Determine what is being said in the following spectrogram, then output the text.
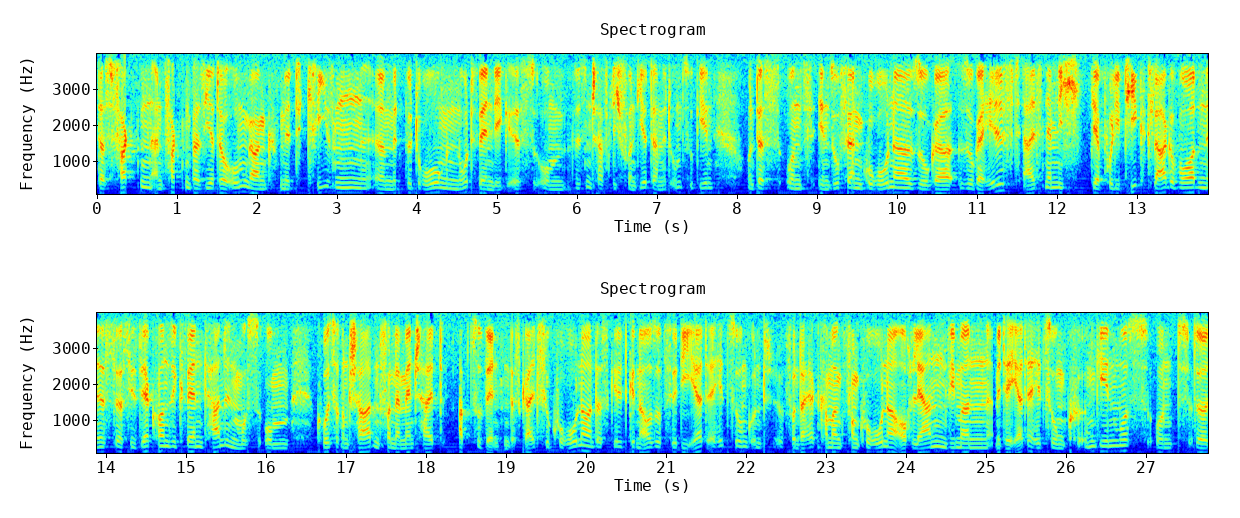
dass Fakten, ein faktenbasierter Umgang mit Krisen, äh, mit Bedrohungen notwendig ist, um wissenschaftlich fundiert damit umzugehen und dass uns insofern Corona sogar, sogar hilft, als nämlich der Politik klar geworden ist, dass sie sehr konsequent handeln muss, um größeren Schaden von der Menschheit abzuwenden. Das galt für Corona und das gilt genauso für die Erderhitzung und von daher kann man von Corona auch lernen, wie man mit der Erderhitzung umgehen muss und da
